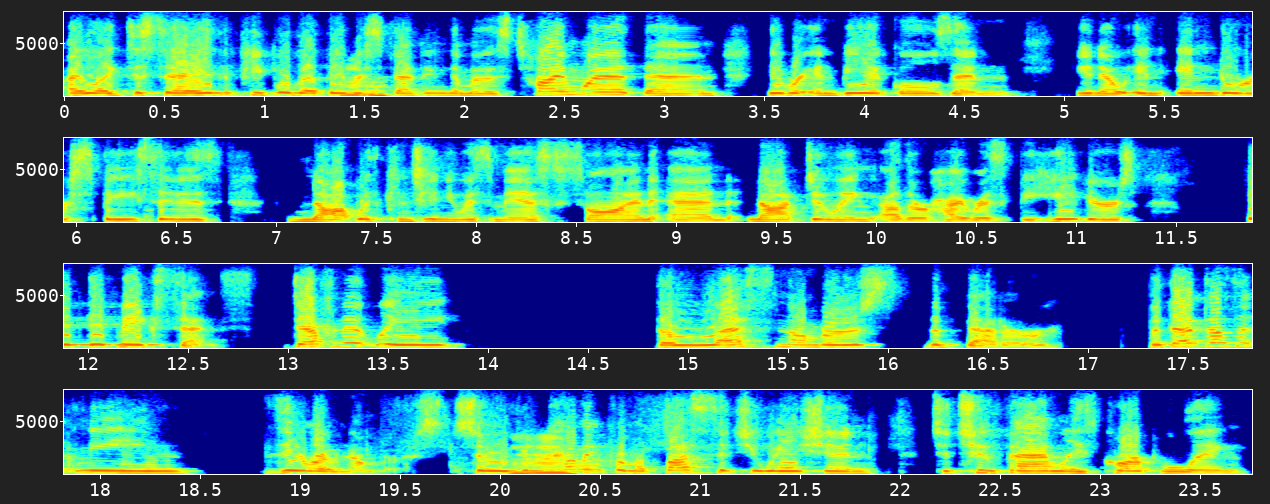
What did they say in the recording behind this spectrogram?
I like to say, the people that they mm-hmm. were spending the most time with, and they were in vehicles and, you know, in indoor spaces, not with continuous masks on and not doing other high risk behaviors it, it makes sense. Definitely the less numbers, the better. But that doesn't mean zero numbers. So if mm-hmm. you're coming from a bus situation to two families carpooling,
